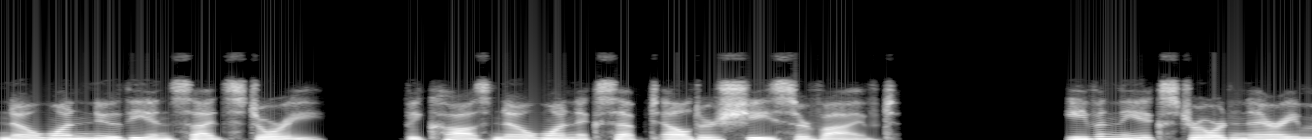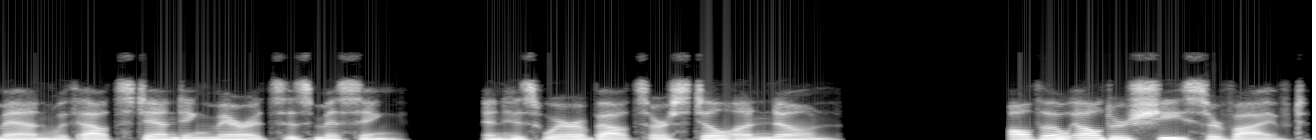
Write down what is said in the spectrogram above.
no one knew the inside story, because no one except Elder Shi survived. Even the extraordinary man with outstanding merits is missing, and his whereabouts are still unknown. Although Elder Shi survived,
